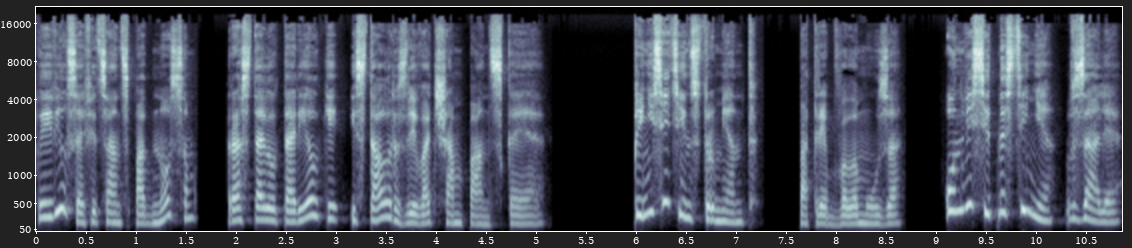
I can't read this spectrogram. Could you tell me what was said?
Появился официант с подносом, расставил тарелки и стал разливать шампанское. «Принесите инструмент», — потребовала муза. «Он висит на стене в зале».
